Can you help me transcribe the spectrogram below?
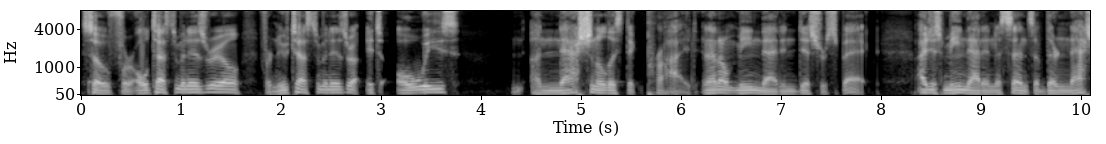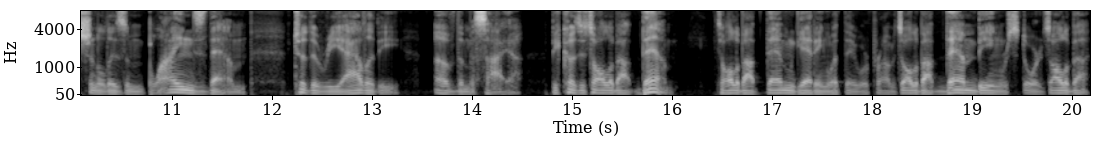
So for Old Testament Israel, for New Testament Israel, it's always a nationalistic pride. And I don't mean that in disrespect. I just mean that in a sense of their nationalism blinds them to the reality of the Messiah because it's all about them. It's all about them getting what they were promised. It's all about them being restored. It's all about,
